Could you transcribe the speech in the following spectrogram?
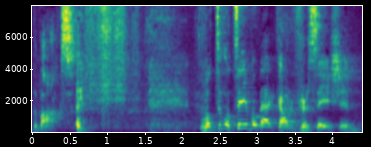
the box. We'll, t- we'll table that conversation.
